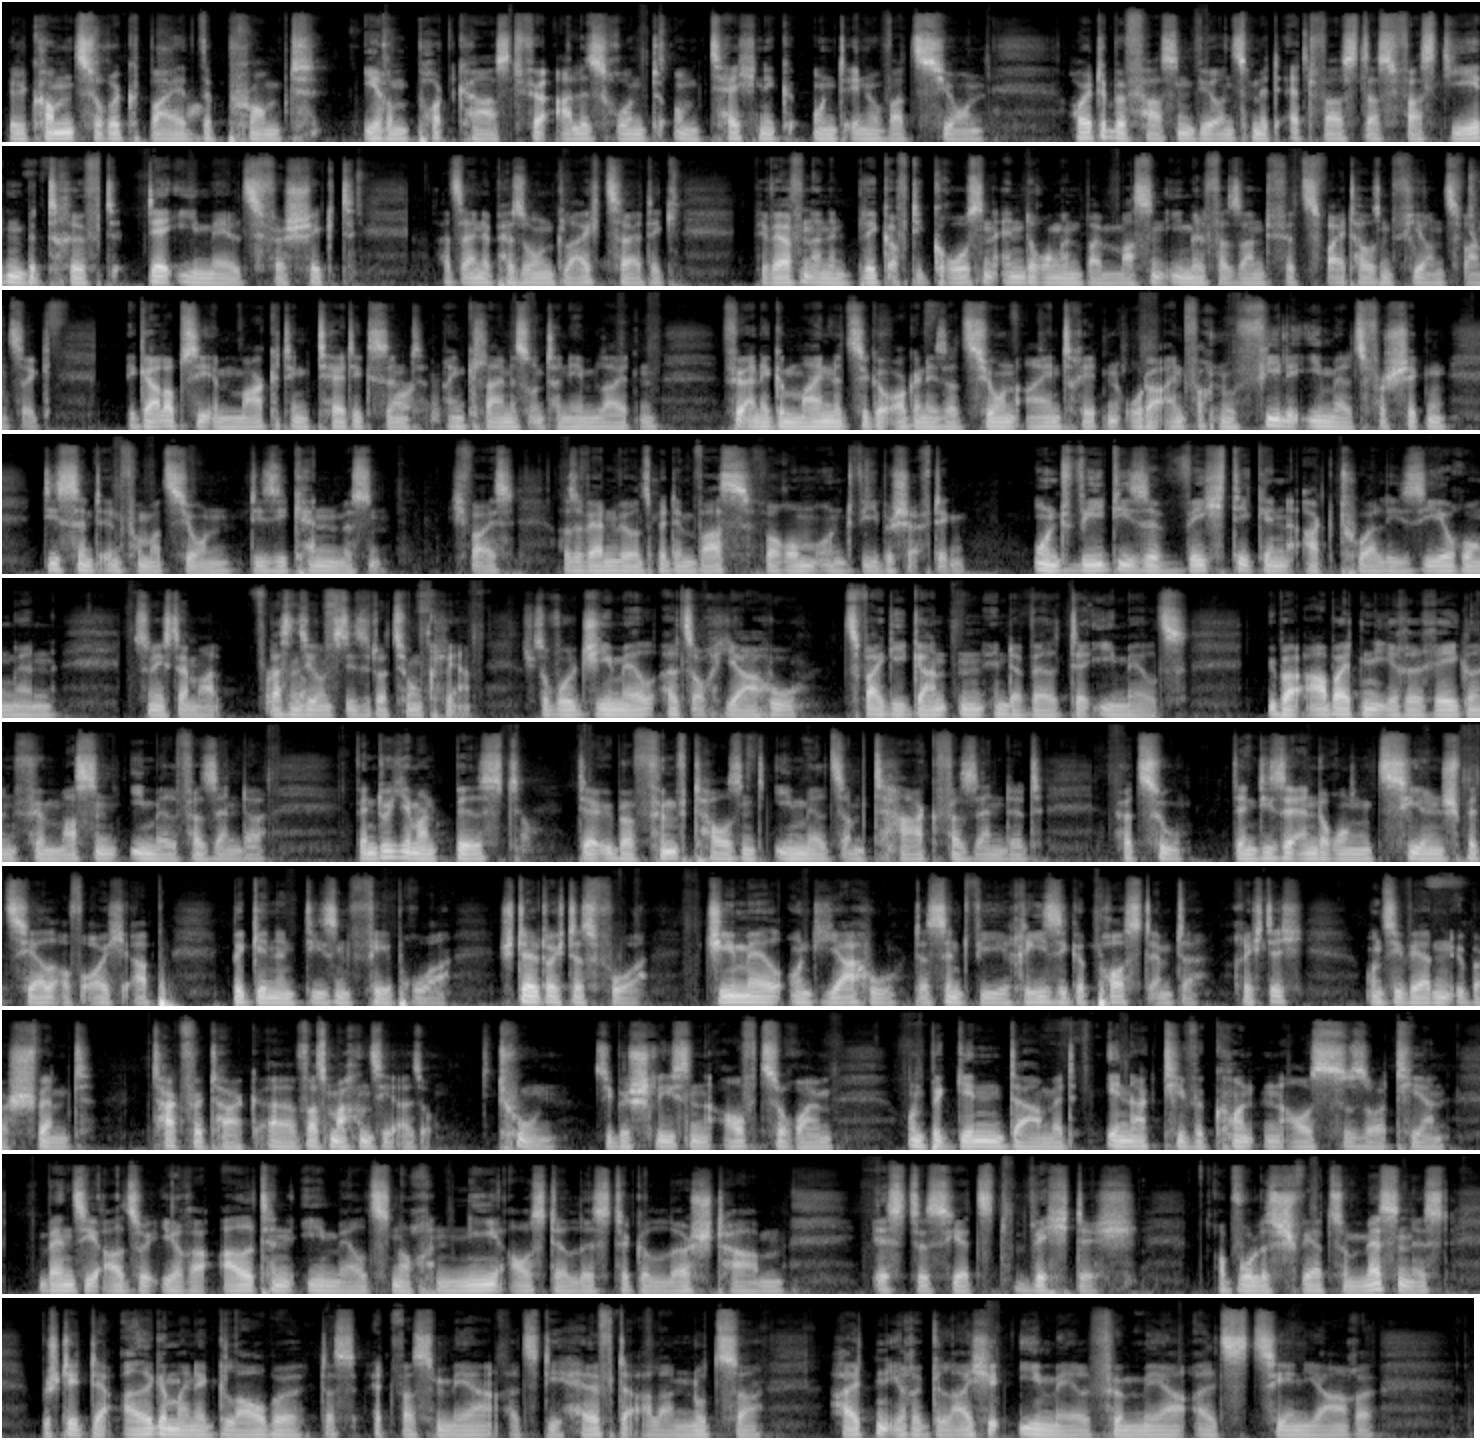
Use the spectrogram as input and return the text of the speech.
Willkommen zurück bei The Prompt, Ihrem Podcast für alles rund um Technik und Innovation. Heute befassen wir uns mit etwas, das fast jeden betrifft, der E-Mails verschickt, als eine Person gleichzeitig. Wir werfen einen Blick auf die großen Änderungen beim Massen-E-Mail-Versand für 2024. Egal, ob Sie im Marketing tätig sind, ein kleines Unternehmen leiten, für eine gemeinnützige Organisation eintreten oder einfach nur viele E-Mails verschicken, dies sind Informationen, die Sie kennen müssen. Ich weiß, also werden wir uns mit dem Was, Warum und Wie beschäftigen. Und wie diese wichtigen Aktualisierungen, zunächst einmal, lassen Sie uns die Situation klären. Sowohl Gmail als auch Yahoo, zwei Giganten in der Welt der E-Mails, überarbeiten ihre Regeln für Massen-E-Mail-Versender. Wenn du jemand bist, der über 5000 E-Mails am Tag versendet, hör zu, denn diese Änderungen zielen speziell auf euch ab, beginnend diesen Februar. Stellt euch das vor. Gmail und Yahoo, das sind wie riesige Postämter, richtig? Und sie werden überschwemmt. Tag für Tag. Äh, was machen sie also? tun. Sie beschließen aufzuräumen und beginnen damit, inaktive Konten auszusortieren. Wenn Sie also Ihre alten E-Mails noch nie aus der Liste gelöscht haben, ist es jetzt wichtig. Obwohl es schwer zu messen ist, besteht der allgemeine Glaube, dass etwas mehr als die Hälfte aller Nutzer halten ihre gleiche E-Mail für mehr als zehn Jahre.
